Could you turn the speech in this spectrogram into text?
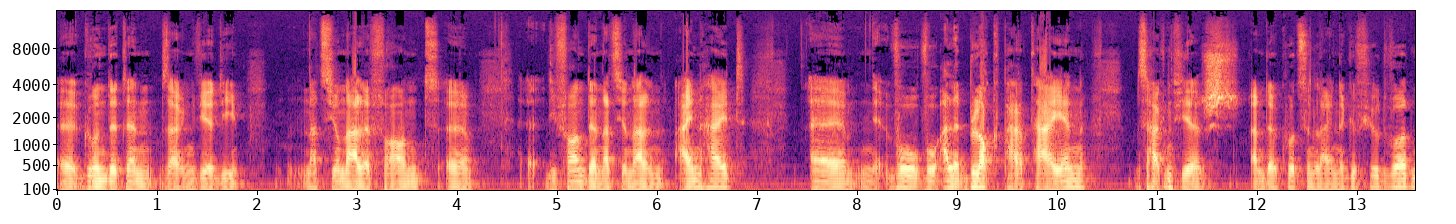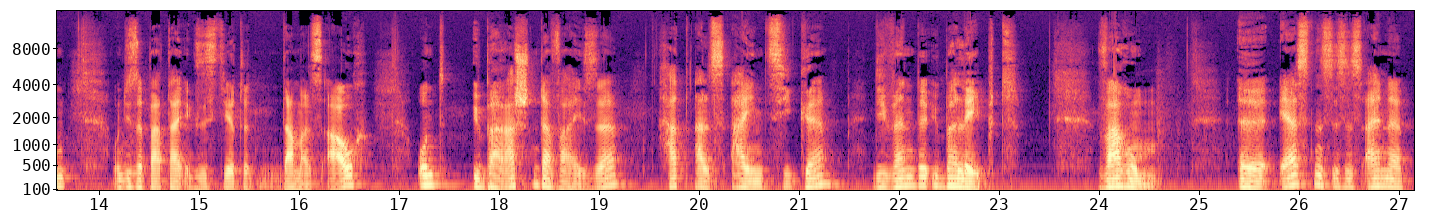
gründeten, sagen wir, die nationale Front, äh, die Front der nationalen Einheit, äh, wo, wo alle Blockparteien, sagen wir, an der kurzen Leine geführt wurden. Und diese Partei existierte damals auch. Und überraschenderweise hat als einzige die Wende überlebt. Warum? Äh, erstens ist es eine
